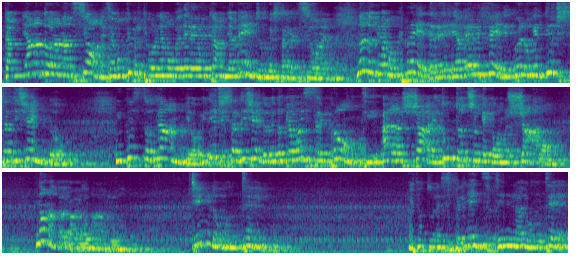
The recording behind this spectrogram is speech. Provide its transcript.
Cambiando la nazione, siamo qui perché vogliamo vedere un cambiamento in questa nazione. Noi dobbiamo credere e avere fede in quello che Dio ci sta dicendo in questo cambio e Dio ci sta dicendo che dobbiamo essere pronti a lasciare tutto ciò che conosciamo, non ad abbandonarlo. Tienilo con te fatto un'esperienza, tienila con te,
